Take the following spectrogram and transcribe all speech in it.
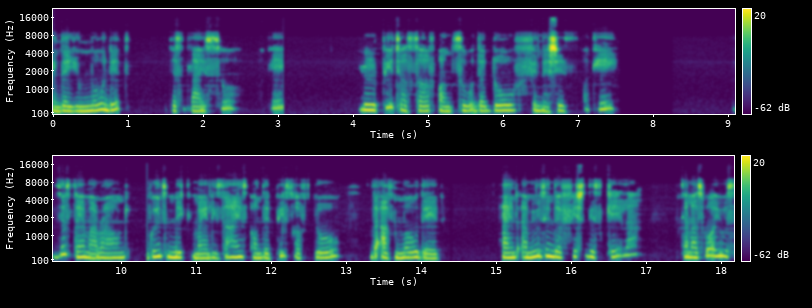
and then you mold it just like so okay? You repeat yourself until the dough finishes okay? This time around I'm going to make my designs on the piece of dough that I've molded. And I'm using the fish descaler. You can as well use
